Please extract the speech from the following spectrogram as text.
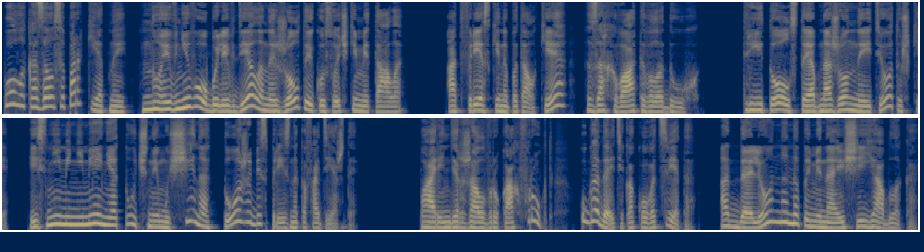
Пол оказался паркетный, но и в него были вделаны желтые кусочки металла. От фрески на потолке захватывало дух. Три толстые обнаженные тетушки и с ними не менее тучный мужчина тоже без признаков одежды. Парень держал в руках фрукт, угадайте, какого цвета, отдаленно напоминающий яблоко.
